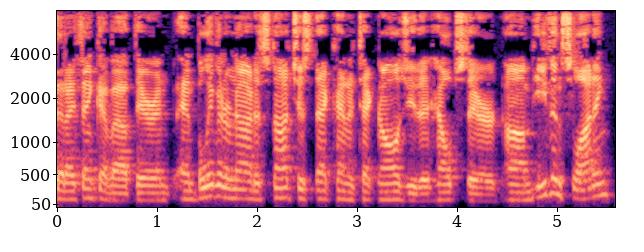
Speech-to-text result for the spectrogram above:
that I think of out there. And, and believe it or not, it's not just that kind of technology that helps there. Um, even slotting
